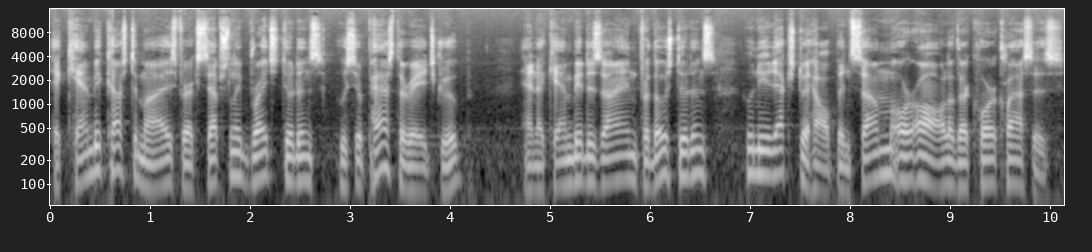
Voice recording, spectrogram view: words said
It can be customized for exceptionally bright students who surpass their age group, and it can be designed for those students who need extra help in some or all of their core classes.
